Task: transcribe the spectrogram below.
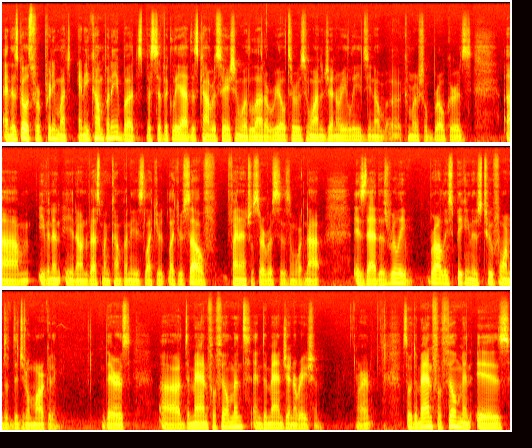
and this goes for pretty much any company, but specifically, I have this conversation with a lot of realtors who want to generate leads. You know, uh, commercial brokers, um, even in, you know investment companies like your like yourself, financial services and whatnot. Is that there's really broadly speaking, there's two forms of digital marketing. There's uh, demand fulfillment and demand generation, right? So demand fulfillment is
